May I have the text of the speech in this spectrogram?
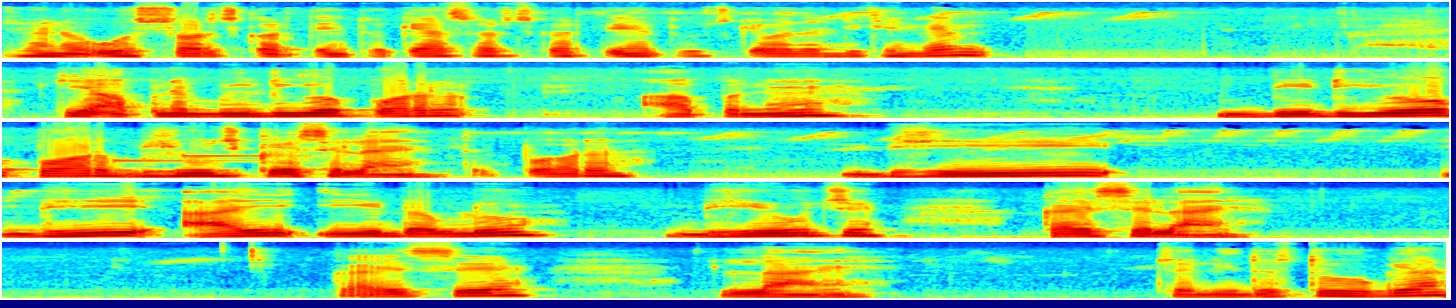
जो है ना, वो सर्च करते हैं। तो क्या सर्च करते हैं? तो उसके बाद लिखेंगे कि अपने वीडियो पर अपने वीडियो पर व्यूज़ कैसे लाएँ? तो पर भी V I E W views कैसे लाएँ? कैसे लाएँ? चलिए दोस्तों, हो गया।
